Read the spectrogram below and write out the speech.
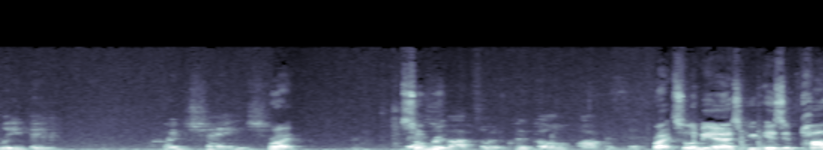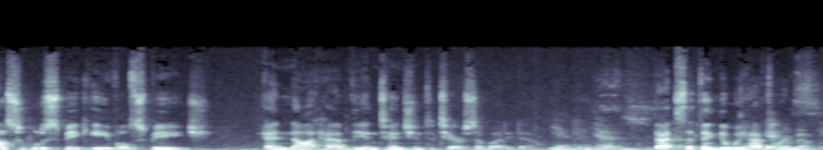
leaving could change Right. So, that Ri- shop, so it could go opposite. right, so let me ask you, is it possible to speak evil speech and not have the intention to tear somebody down? Yes. yes. That's the thing that we have to Yes. remember.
